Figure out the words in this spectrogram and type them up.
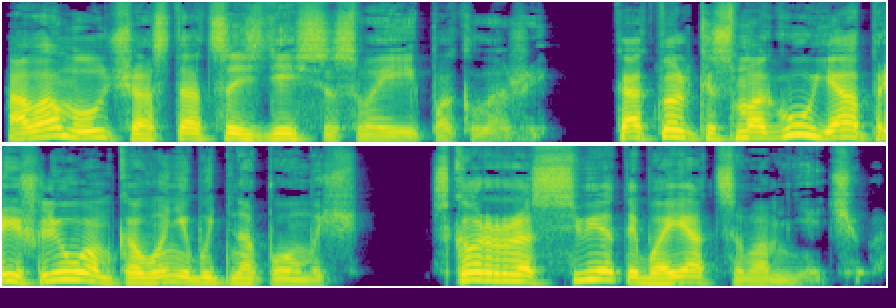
а вам лучше остаться здесь со своей поклажей. Как только смогу, я пришлю вам кого-нибудь на помощь. Скоро рассвет, и бояться вам нечего.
